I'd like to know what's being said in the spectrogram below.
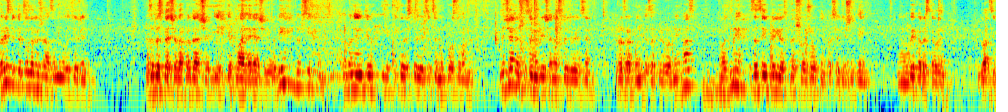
Бориспіль тепломережа за минулий тиждень забезпечила подачу і тепла, і гарячої води до всіх абонентів, які користуються цими послугами. Звичайно, що саме більше нас хвилюється розрахунки за природний газ. От ми за цей період з 1 жовтня по сьогоднішній день е, використали 20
